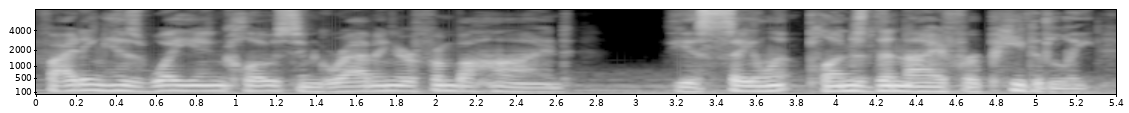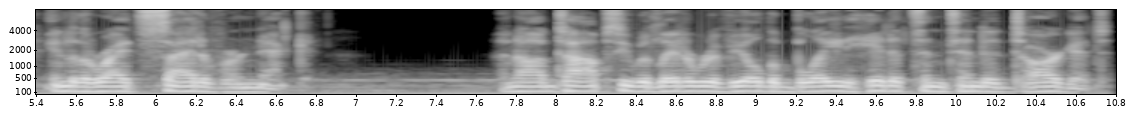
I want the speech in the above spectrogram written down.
Fighting his way in close and grabbing her from behind, the assailant plunged the knife repeatedly into the right side of her neck. An autopsy would later reveal the blade hit its intended target,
